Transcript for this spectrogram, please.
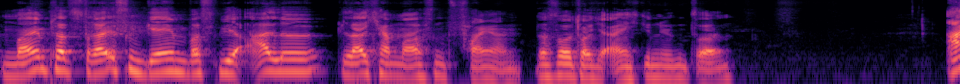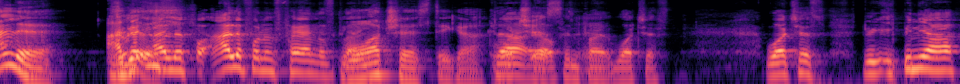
mein Platz drei ist ein Game, was wir alle gleichermaßen feiern. Das sollte euch eigentlich genügend sein. Alle. Alle? Sogar. Alle, von- alle von uns feiern das gleich. War Chest, Digga. Klar, War ja, auf jeden ja. Fall. War Chest. War Chest. Wirklich, Ich bin ja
